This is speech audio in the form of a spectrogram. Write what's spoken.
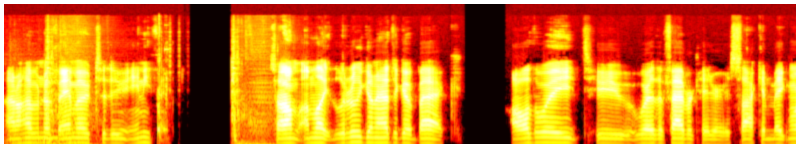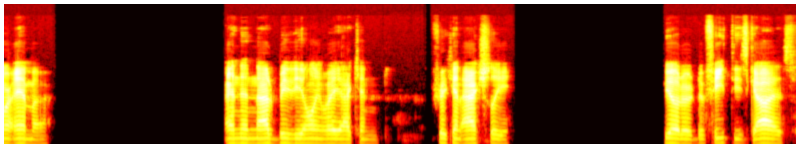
I don't have enough ammo to do anything. So I'm, I'm like, literally gonna have to go back all the way to where the fabricator is so I can make more ammo. And then that'd be the only way I can freaking actually be able to defeat these guys.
